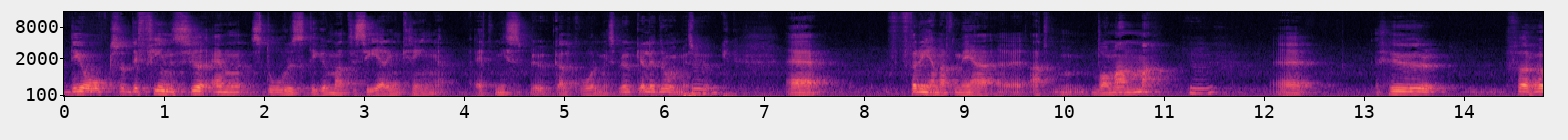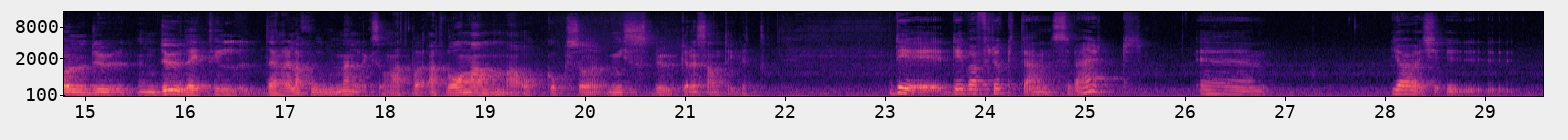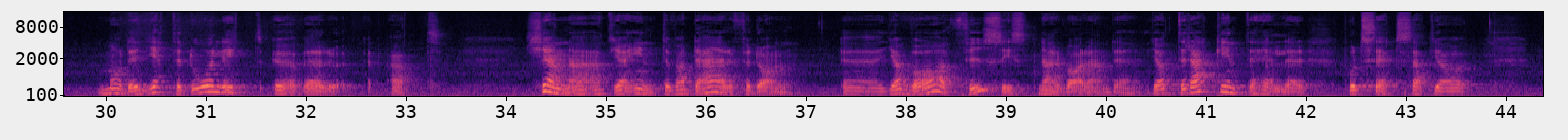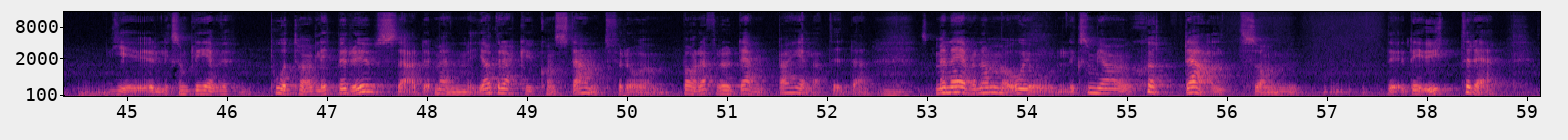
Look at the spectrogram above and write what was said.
det, är också, det finns ju en stor stigmatisering kring ett missbruk, alkoholmissbruk eller drogmissbruk. Eh, förenat med eh, att vara mamma. Mm. Eh, hur förhöll du, du dig till den relationen? Liksom? Att, att vara mamma och också missbrukare samtidigt? Det, det var fruktansvärt. Eh, Jag mådde jättedåligt över att känna att jag inte var där för dem. Eh, Jag var fysiskt närvarande. Jag drack inte heller på ett sätt så att jag liksom blev påtagligt berusad. Men jag drack ju konstant för att, bara för att dämpa hela tiden. Men även om och liksom jag skötte allt som det, det yttre.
